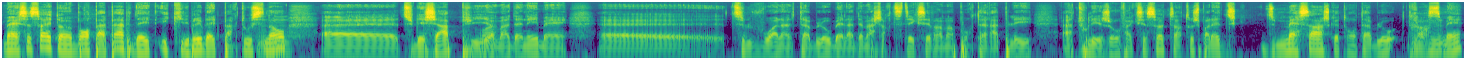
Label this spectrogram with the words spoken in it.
Ben, c'est ça, être un bon papa puis d'être équilibré, d'être partout. Mhm. Sinon, euh, tu l'échappes. Puis à un moment donné, ben, euh, tu le vois dans le tableau. Ben, la démarche artistique, c'est vraiment pour te rappeler à tous les jours. Fait que c'est ça, tantôt, je parlais du, du message que ton tableau transmet.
